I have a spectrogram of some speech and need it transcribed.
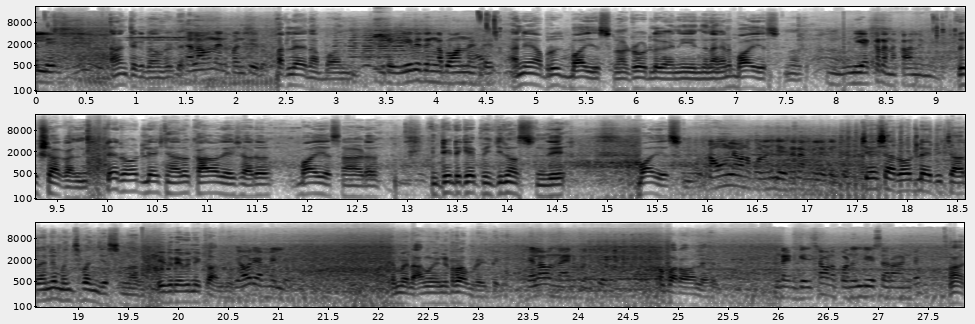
ఎమ్మెల్యే? అనంతకరామరెడ్డి ఎలా ఉంది ఆయన పనితీరు? పర్లేదు నా బాగుంది. అంటే ఏ విధంగా బాగుందంటే? అన్ని అభివృద్ధి బాగా చేస్తున్నాడు రోడ్లు కానీ ఇందులో కానీ బాగా చేస్తున్నాడు మీ ఎక్కడన్నా కాలనీ మీద? Rickshaw colony. అంటే రోడ్లు వేసినారు కాలువలు వేసాడు బాగా చేస్తున్నాడు. ఇంటింటికే పింఛన్ వస్తుంది బాగా చేస్తున్నాడు టౌన్లో ఏమైనా పనులు చేశారు ఎమ్మెల్యే చేశారు రోడ్లు వేయించారు అని మంచి పని చేస్తున్నారు. ఇది రెవెన్యూ కాలనీ. ఎవరు ఎమ్మెల్యే? ఎమ్మెల్యే ఆమె వెంకటరామరెడ్డి. ఎలా ఉంది ఆయన పనితీరు? పర్వాలేదు. అంటే ఆయన గెలిచి ఏమైనా పనులు చేశారా అంటే? ఆ,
